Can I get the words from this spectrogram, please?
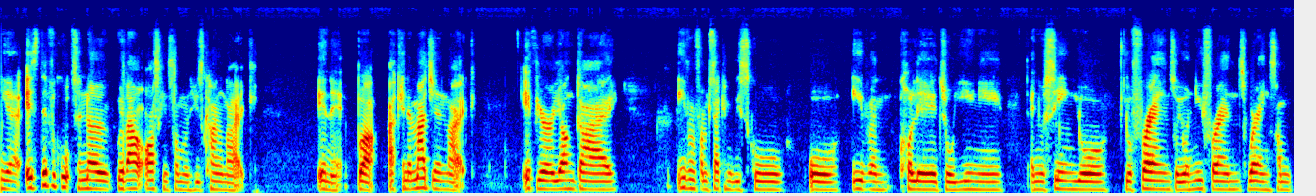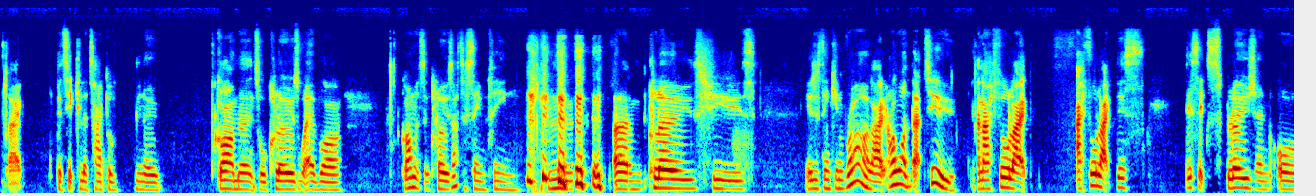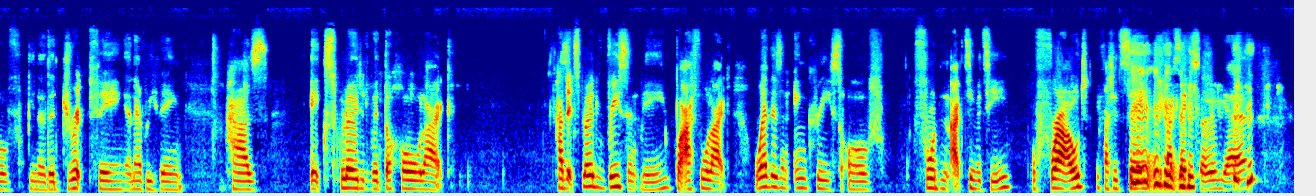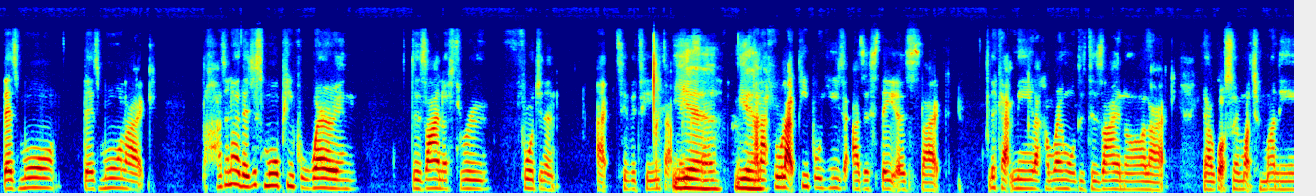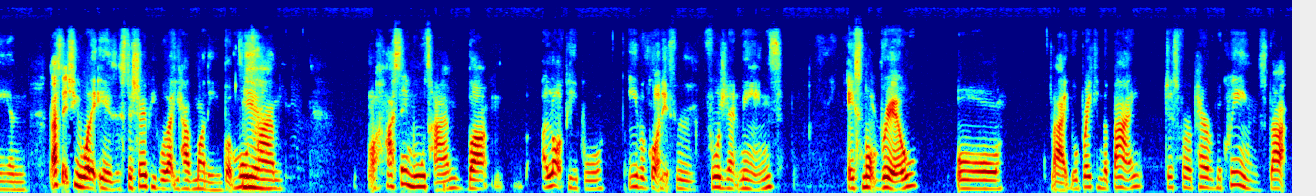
yeah, it's difficult to know without asking someone who's kind of like in it. But I can imagine like if you're a young guy, even from secondary school or even college or uni, and you're seeing your your friends or your new friends wearing some like particular type of you know garments or clothes, whatever. Garments and clothes, that's the same thing. Mm. um, clothes, shoes. You're just thinking, raw, like I want that too. And I feel like I feel like this this explosion of, you know, the drip thing and everything has exploded with the whole like has exploded recently, but I feel like where there's an increase of fraudulent activity or fraud, if I should say, if I say so, yeah, there's more there's more like I don't know, there's just more people wearing designer through fraudulent activity. if that makes yeah, sense. yeah, And I feel like people use it as a status, like, look at me, like I'm wearing all this designer, like, you know, I've got so much money and that's literally what it is. It's to show people that you have money. But more Yeah. time well, I say more time, but a lot of people either gotten it through fraudulent means, it's not real, or like you're breaking the bank just for a pair of McQueens that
